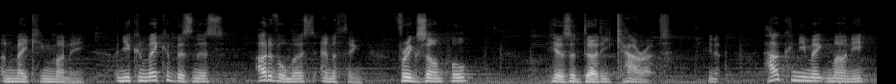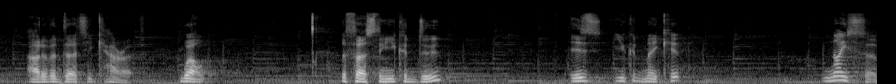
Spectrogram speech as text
and making money. And you can make a business out of almost anything. For example, here's a dirty carrot. You know, how can you make money out of a dirty carrot? Well, the first thing you could do is you could make it nicer.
